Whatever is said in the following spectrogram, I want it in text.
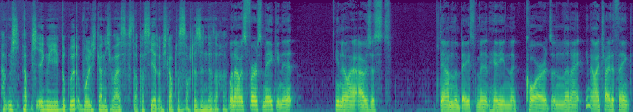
hat mich, hat mich irgendwie berührt, obwohl ich gar nicht weiß, was da passiert. Und ich glaube, das ist auch der Sinn der Sache. When I was first making it, you know, I, I was just down in the basement hitting the chords, and then I, you know, I try to think.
